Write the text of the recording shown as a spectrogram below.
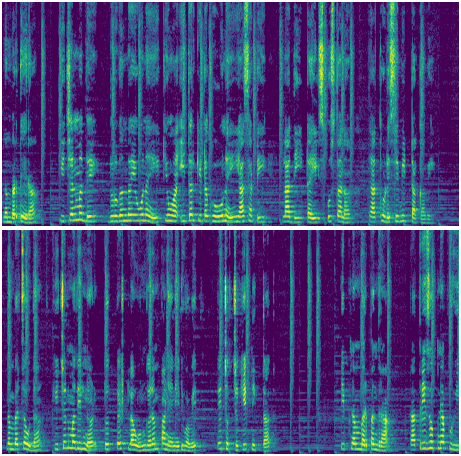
नंबर तेरा. किचनमध्ये दुर्गंध येऊ नये किंवा इतर कीटक होऊ नये यासाठी लादी टाईल्स पुसताना त्यात थोडेसे मीठ टाकावे. नंबर चौदा किचनमधील नळ टूथपेस्ट लावून गरम पाण्याने धुवावेत. ते चकचकीत निघतात. टिप नंबर पंधरा रात्री झोपण्यापूर्वी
